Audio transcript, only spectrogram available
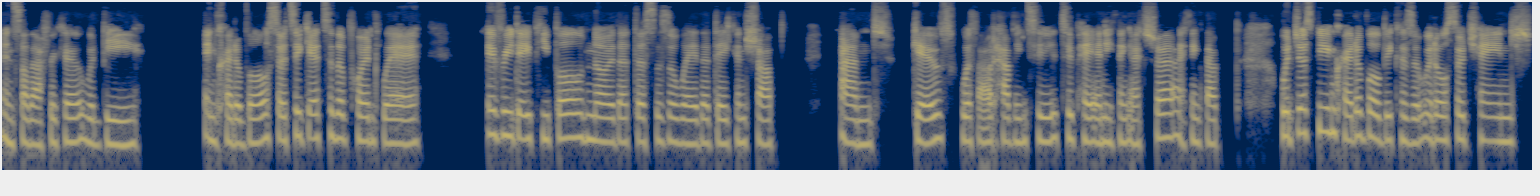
in South Africa would be incredible. So to get to the point where everyday people know that this is a way that they can shop and give without having to to pay anything extra i think that would just be incredible because it would also change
